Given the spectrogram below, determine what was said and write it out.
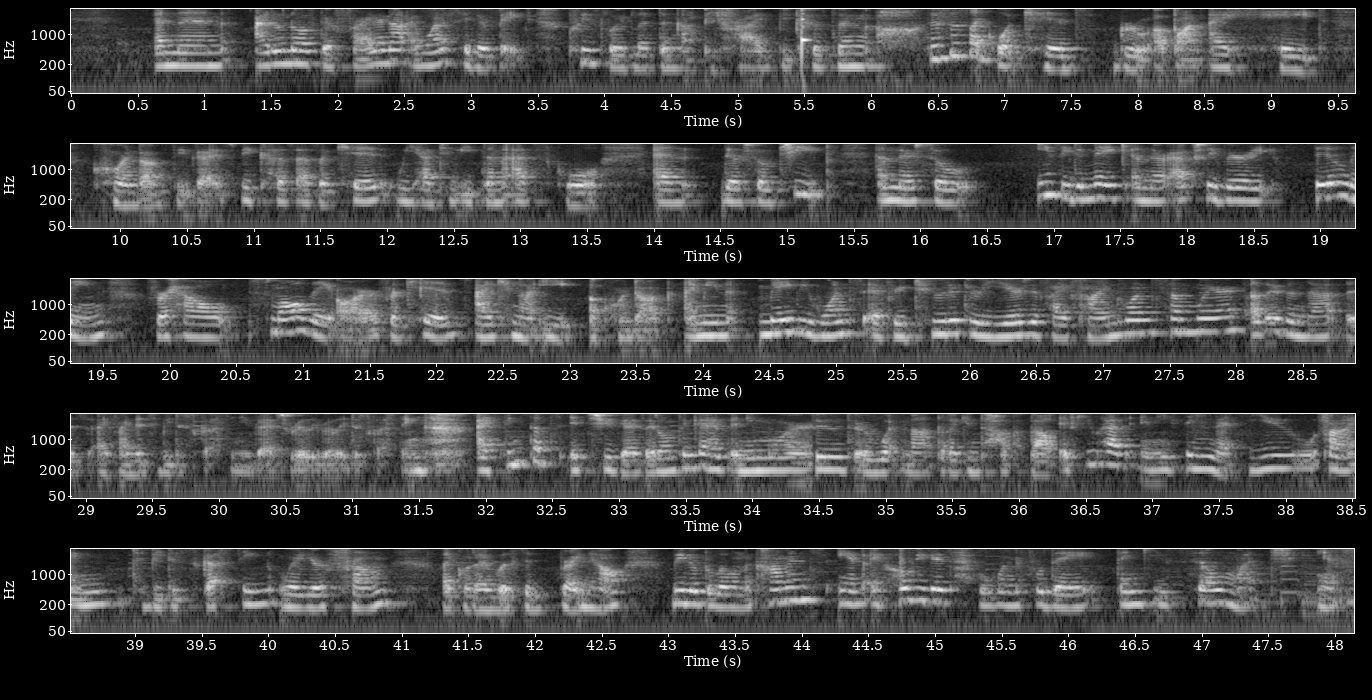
and then I don't know if they're fried or not. I want to say they're baked. Please, Lord, let them not be fried because then ugh, this is like what kids grew up on. I hate corn dogs, you guys, because as a kid we had to eat them at school and they're so cheap and they're so easy to make and they're actually very filling for how small they are for kids, I cannot eat a corn dog. I mean, maybe once every two to three years if I find one somewhere. Other than that, I find it to be disgusting, you guys. Really, really disgusting. I think that's it, you guys. I don't think I have any more foods or whatnot that I can talk about. If you have anything that you find to be disgusting where you're from, like what I've listed right now, leave it below in the comments. And I hope you guys have a wonderful day. Thank you so much. And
